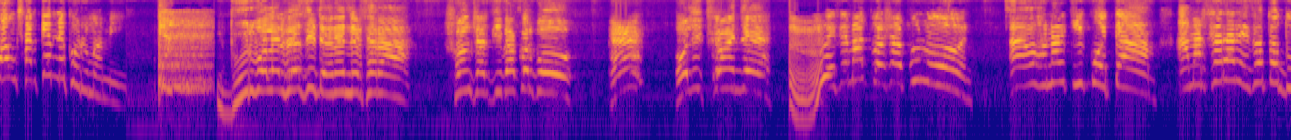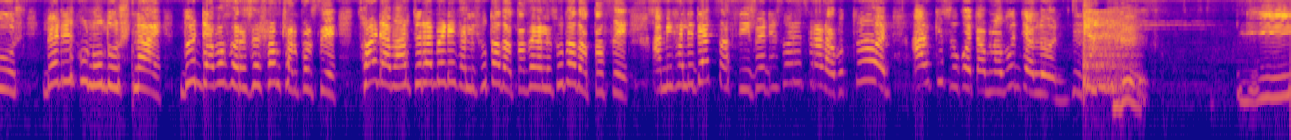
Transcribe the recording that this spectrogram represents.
সংসার কেমনে করুম আমি? দুর্বলের ভেসি টেনের ছাড়া। সংসার কিবা করব? হ্যাঁ? হলিক্স খাওয়ান যে। ওই যে মাতবর সাহেব শুনুন। এখন কি কইতাম? আমার সারারে যত দোষ বেডির কোনো দোষ নাই। দুইটা বছর সে সংসার করছে। ছয়টা মাস ধরে বেডি খালি সুতা ধরতাছে খালি সুতা ধরতাছে। আমি খালি দেখতাছি বেডির চরিত্রটা বুঝছেন? আর কিছু কইতাম না বুঝালুন? এই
